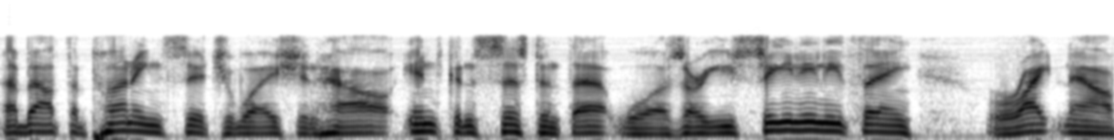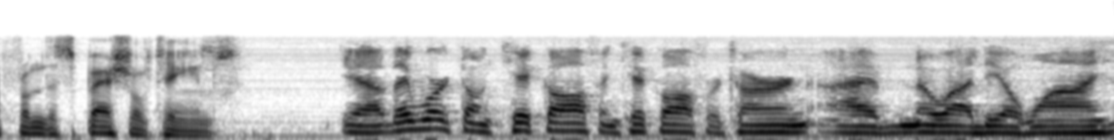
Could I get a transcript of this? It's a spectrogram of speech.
about the punting situation, how inconsistent that was. Are you seeing anything right now from the special teams? Yeah, they worked on kickoff and kickoff return. I have no idea why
